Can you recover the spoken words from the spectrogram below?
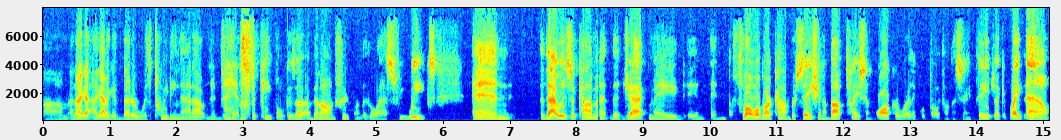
um, and I got I got to get better with tweeting that out in advance to people because I've been on frequently the last few weeks, and that was a comment that Jack made in, in the flow of our conversation about Tyson Walker, where I think we're both on the same page. Like right now,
